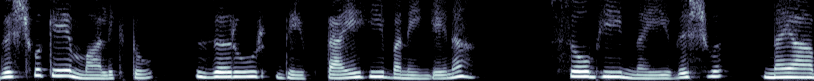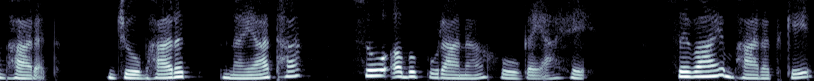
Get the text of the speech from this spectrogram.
विश्व के मालिक तो ज़रूर देवताएँ ही बनेंगे ना? सो भी नई विश्व, नया भारत। जो भारत नया था सो अब पुराना हो गया है। सिवाय भारत के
